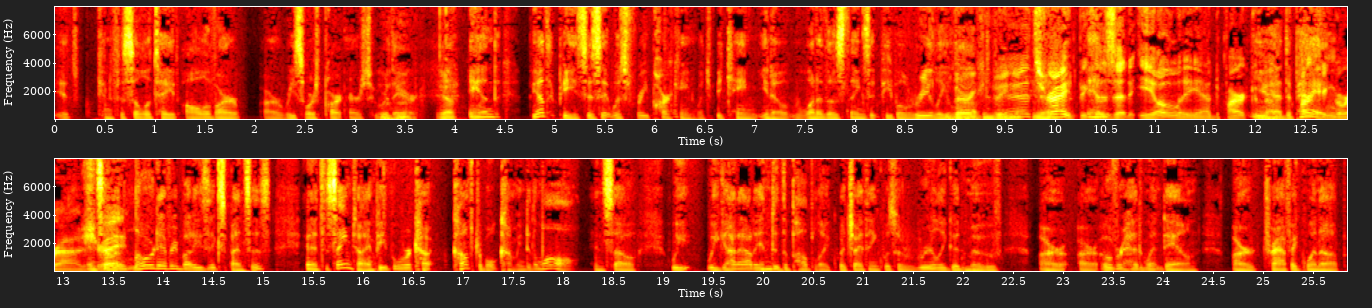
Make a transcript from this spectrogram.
it can facilitate all of our our resource partners who were there. Yep. And the other piece is it was free parking, which became you know one of those things that people really very loved. convenient. That's yeah. right, because at Eola you had to park in You the had to pay. parking garage, and so it lowered everybody's expenses. And at the same time, people were co- comfortable coming to the mall. And so we we got out into the public, which I think was a really good move. Our our overhead went down, our traffic went up,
